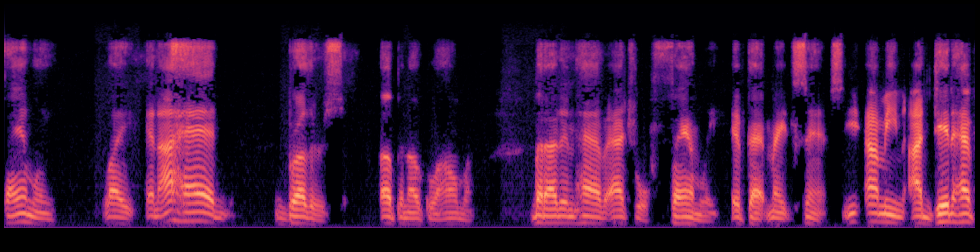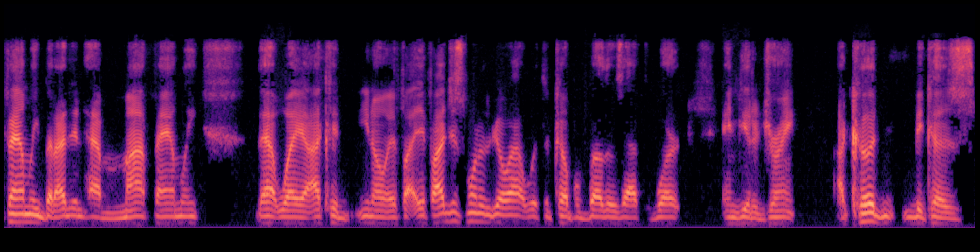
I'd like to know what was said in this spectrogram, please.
family, like, and I had brothers up in Oklahoma, but I didn't have actual family. If that made sense. I mean, I did have family, but I didn't have my family. That way, I could, you know, if I if I just wanted to go out with a couple brothers after work and get a drink, I couldn't because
